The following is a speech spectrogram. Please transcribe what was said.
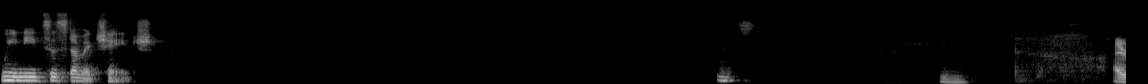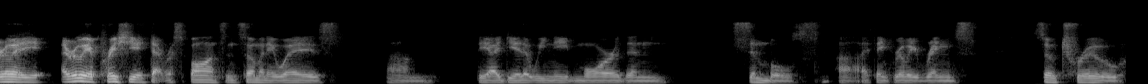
we need systemic change Yes. Hmm. I really, I really appreciate that response in so many ways. Um, the idea that we need more than symbols, uh, I think, really rings so true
